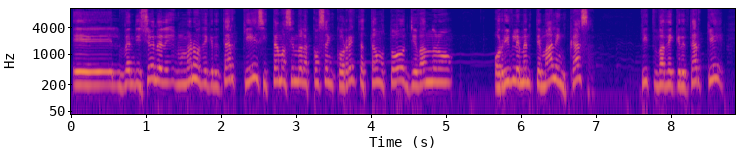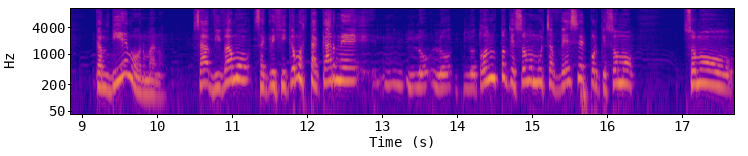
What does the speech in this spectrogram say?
eh, bendiciones, de, hermanos, decretar qué, si estamos haciendo las cosas incorrectas, estamos todos llevándonos horriblemente mal en casa. ¿Qué va a decretar qué? Cambiemos, hermano. O sea, vivamos, sacrificamos esta carne, lo, lo, tonto que somos muchas veces porque somos, somos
